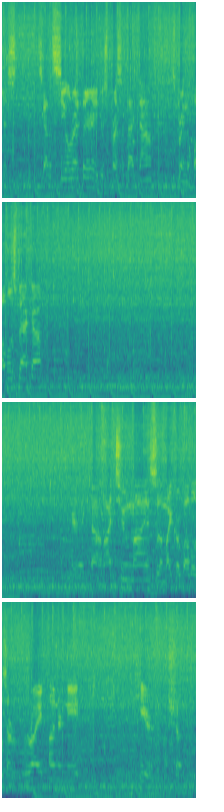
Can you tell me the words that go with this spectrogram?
just it's got a seal right there. You just press it back down. Let's bring the bubbles back up. Here they come. I tune mine so the micro bubbles are right underneath here. I'll show you.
